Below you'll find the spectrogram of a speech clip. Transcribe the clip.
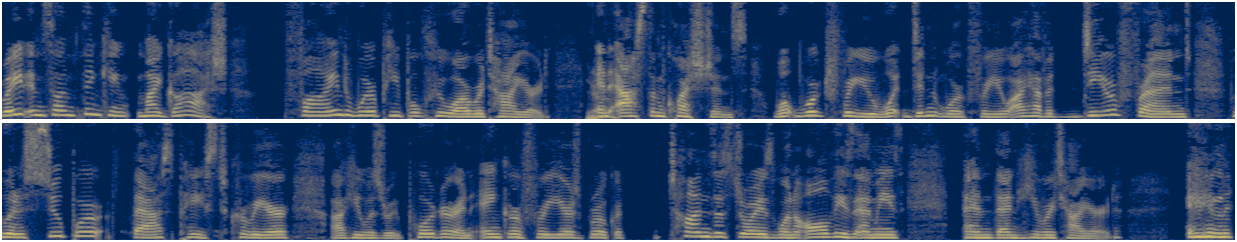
right? And so I'm thinking, my gosh, find where people who are retired yeah. and ask them questions. What worked for you? What didn't work for you? I have a dear friend who had a super fast paced career. Uh, he was a reporter and anchor for years, broke a, tons of stories, won all these Emmys, and then he retired. And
